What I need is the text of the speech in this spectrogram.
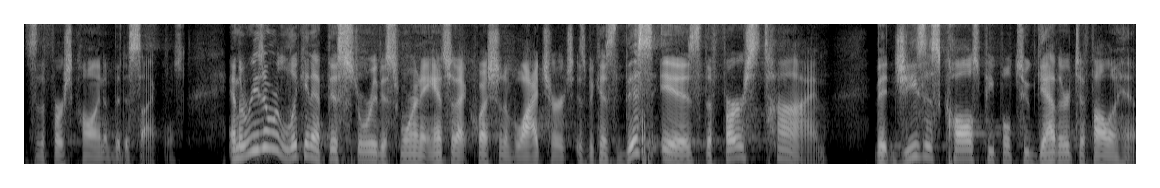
This is the first calling of the disciples. And the reason we're looking at this story this morning to answer that question of why church is because this is the first time that Jesus calls people together to follow him.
